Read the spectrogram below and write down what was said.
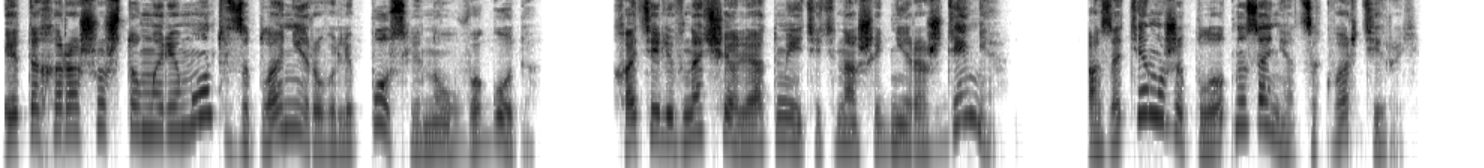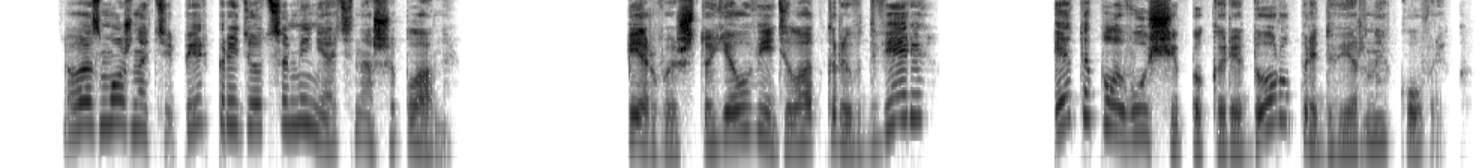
Это хорошо, что мы ремонт запланировали после Нового года. Хотели вначале отметить наши дни рождения, а затем уже плотно заняться квартирой. Возможно, теперь придется менять наши планы. Первое, что я увидела, открыв двери, это плывущий по коридору преддверный коврик.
